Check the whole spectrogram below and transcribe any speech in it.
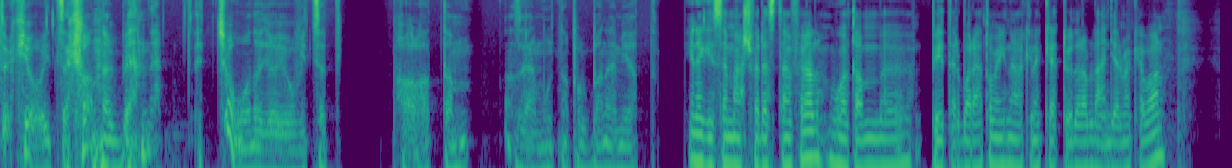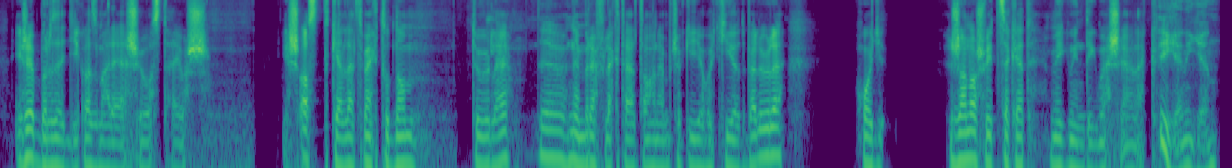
tök jó viccek vannak benne. Egy csomó nagyon jó viccet hallhattam az elmúlt napokban emiatt. Én egészen más fedeztem fel. Voltam Péter barátomiknál, akinek kettő darab lánygyermeke van, és ebből az egyik az már első osztályos. És azt kellett megtudnom tőle, de nem reflektáltam, hanem csak így, ahogy kijött belőle, hogy zsanos vicceket még mindig mesélnek. Igen, igen.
